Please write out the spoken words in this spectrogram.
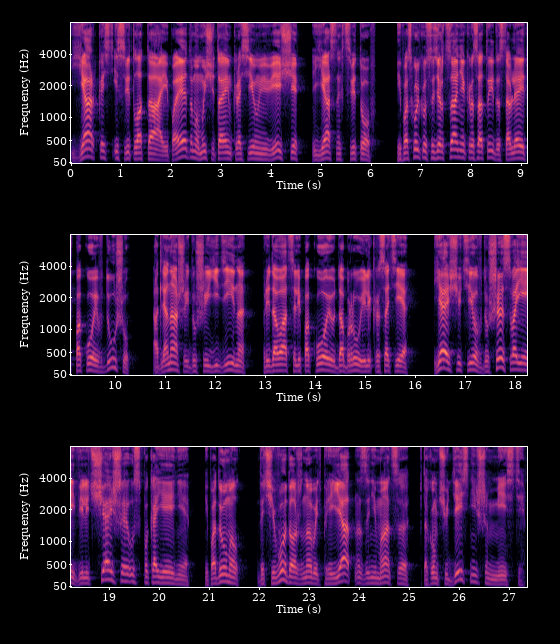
яркость и светлота, и поэтому мы считаем красивыми вещи ясных цветов. И поскольку созерцание красоты доставляет покой в душу, а для нашей души едино, предаваться ли покою, добру или красоте, я ощутил в душе своей величайшее успокоение и подумал, до чего должно быть приятно заниматься в таком чудеснейшем месте.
